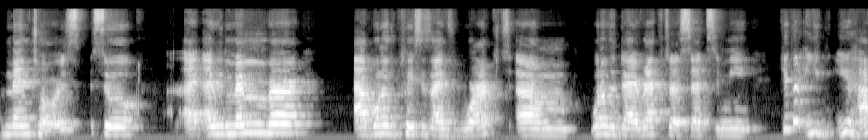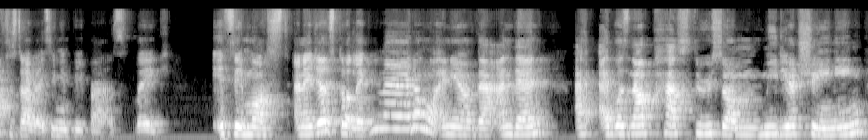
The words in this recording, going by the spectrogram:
mentors. So I, I remember at one of the places I've worked, um, one of the directors said to me, you, got, you, you have to start writing in papers. Like, it's a must. And I just thought, like, nah, I don't want any of that. And then I, I was now passed through some media training.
